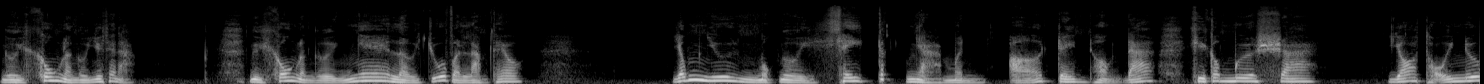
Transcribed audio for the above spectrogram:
Người khôn là người như thế nào? Người khôn là người nghe lời Chúa và làm theo giống như một người xây cất nhà mình ở trên hòn đá khi có mưa sa, gió thổi nước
